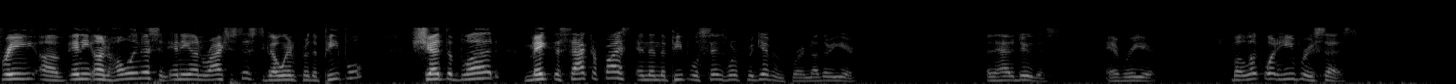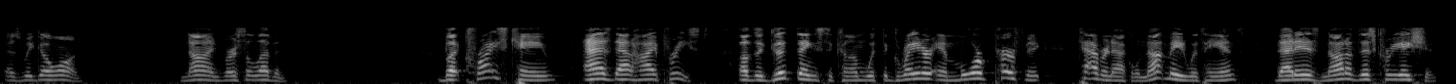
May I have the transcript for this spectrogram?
free of any unholiness and any unrighteousness to go in for the people, shed the blood, make the sacrifice, and then the people's sins were forgiven for another year. And they had to do this every year. But look what Hebrews says as we go on. 9, verse 11. But Christ came as that high priest of the good things to come with the greater and more perfect tabernacle, not made with hands, that is, not of this creation,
